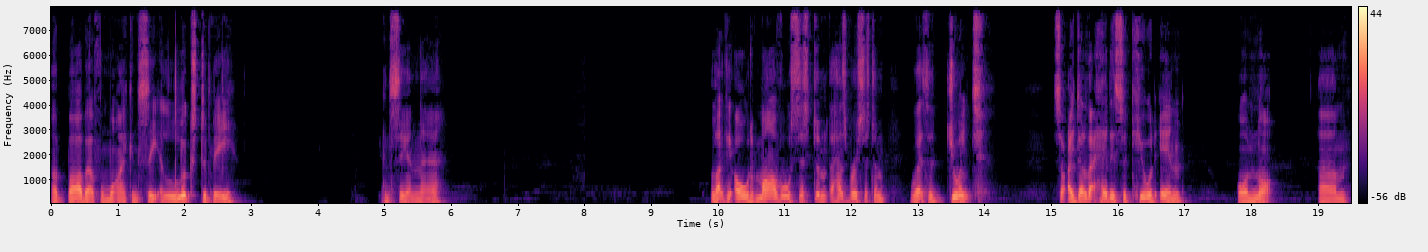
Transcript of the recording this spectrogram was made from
a barbell from what I can see. It looks to be, you can see in there, like the old Marvel system, the Hasbro system, where it's a joint. So I don't know if that head is secured in or not. Um,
